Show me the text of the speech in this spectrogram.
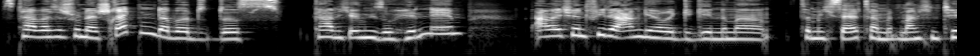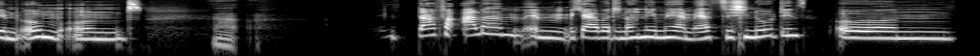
ist teilweise schon erschreckend, aber das kann ich irgendwie so hinnehmen. Aber ich finde, viele Angehörige gehen immer ziemlich seltsam mit manchen Themen um und Ja. Da vor allem im, ich arbeite noch nebenher im ärztlichen Notdienst und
